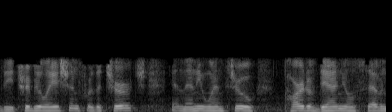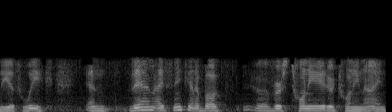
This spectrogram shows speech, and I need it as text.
the tribulation for the church, and then he went through part of Daniel's 70th week. And then I think in about uh, verse 28 or 29,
